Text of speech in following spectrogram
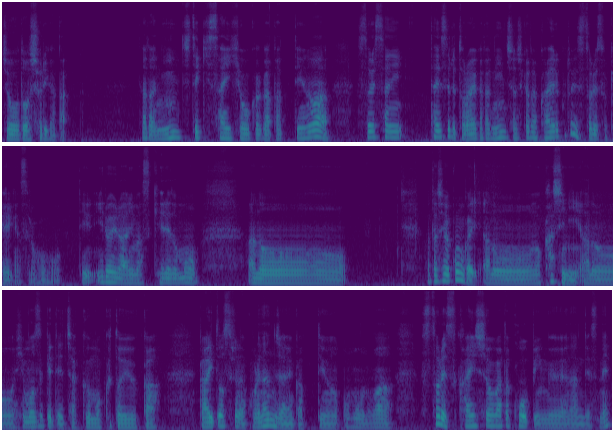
情動処理型。ただ認知的再評価型っていうのはストレスさに対する捉え方認知の仕方を変えることでストレスを軽減する方法っていういろいろありますけれどもあのー私が今回、あのー、歌詞に、あのー、紐付けて着目というか該当するのはこれなんじゃないかっていう思うのはストレス解消型コーピングなんですね。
